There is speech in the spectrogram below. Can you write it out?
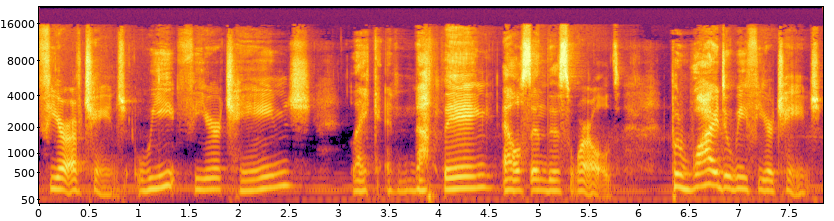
fear of change. We fear change like nothing else in this world. But why do we fear change?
